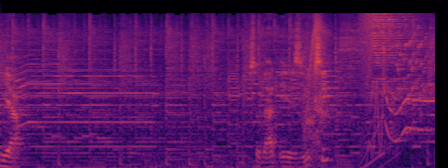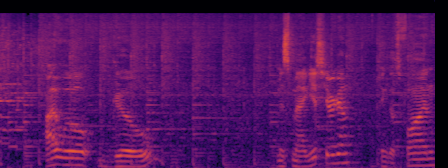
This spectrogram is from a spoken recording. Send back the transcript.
Yeah. So that is Uxie. I will go Mismagius here again. I think that's fine.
